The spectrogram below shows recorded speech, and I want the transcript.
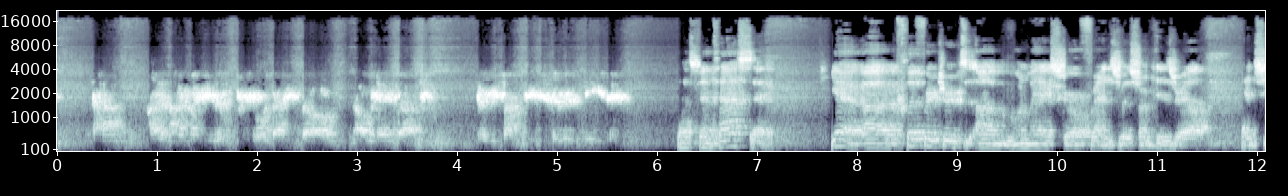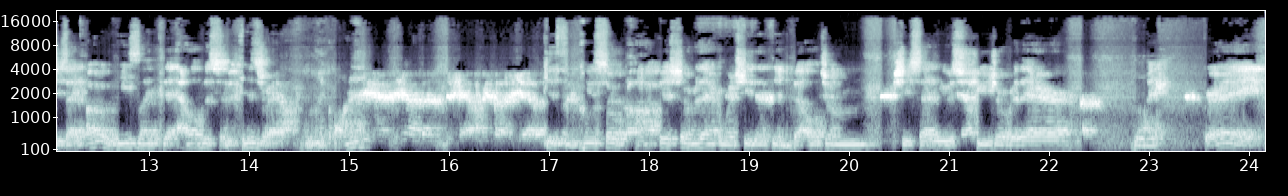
um, I don't know, maybe a little preordained that I would end up doing something to do with music. That's fantastic. Yeah, uh, Cliff Richards, um, one of my ex girlfriends was from Israel, and she's like, "Oh, he's like the Elvis of Israel." I'm like, "What?" Yeah, yeah, that's, yeah. He's, so popish over there. When she lived in Belgium, she said he was huge over there. I'm like, "Great!"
